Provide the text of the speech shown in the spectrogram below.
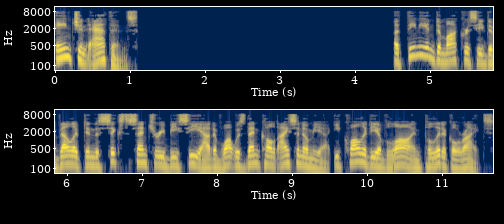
Ancient Athens Athenian democracy developed in the 6th century BC out of what was then called isonomia equality of law and political rights.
